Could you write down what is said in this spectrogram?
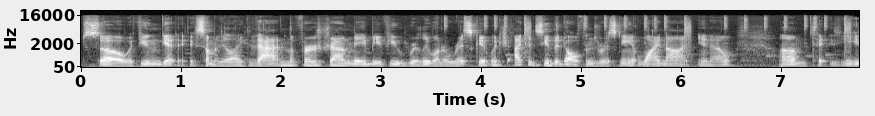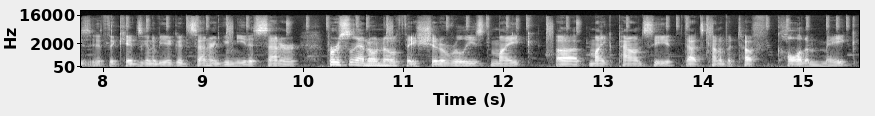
So if you can get somebody like that in the first round, maybe if you really want to risk it, which I could see the Dolphins risking it, why not? You know, um, he's if the kid's going to be a good center, you need a center. Personally, I don't know if they should have released Mike uh, Mike Pouncey. That's kind of a tough call to make.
